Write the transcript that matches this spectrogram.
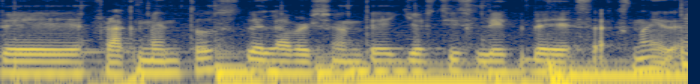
de fragmentos de la versión de Justice League de Zack Snyder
